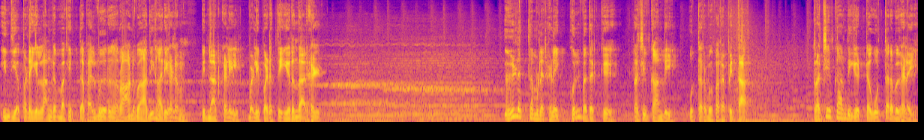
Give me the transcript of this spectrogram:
இந்திய படையில் அங்கம் வகித்த பல்வேறு ராணுவ அதிகாரிகளும் பின்னாட்களில் வெளிப்படுத்தி இருந்தார்கள். ஈழத்தமிழர்களை கொல்வதற்கு ரஜீவ்காந்தி உத்தரவு பிறப்பித்தார். ராஜீவ்காந்தி இட்ட உத்தரவுகளை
